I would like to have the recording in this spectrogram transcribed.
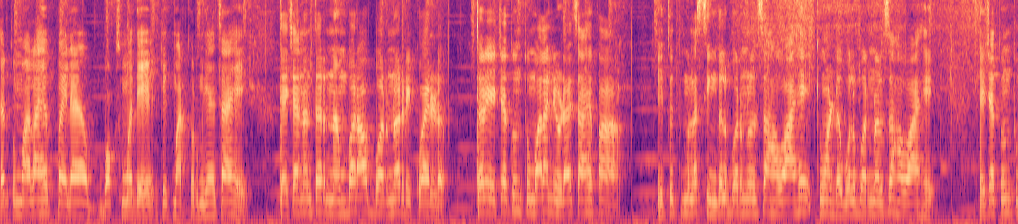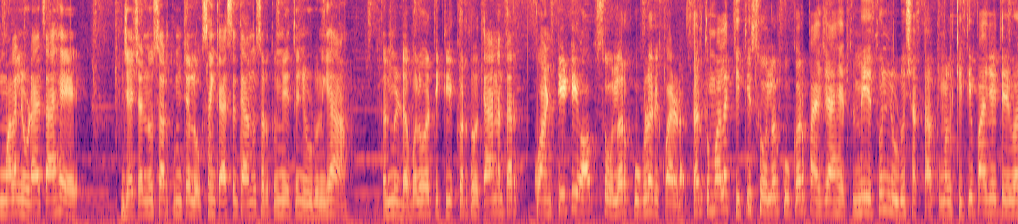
तर तुम्हाला हे पहिल्या बॉक्समध्ये टिक मार्क करून घ्यायचं आहे. त्याच्यानंतर नंबर ऑफ बर्नर रिक्वायर्ड तर याच्यातून तुम्हाला निवडायचं आहे पहा. इथे तुम्हाला सिंगल बर्नरचा हवा आहे किंवा डबल बर्नरचा हवा आहे. ह्याच्यातून तुम्हाला निवडायचं आहे. ज्याच्यानुसार तुमच्या लोकसंख्या असेल त्यानुसार तुम्ही इथे निवडून घ्या. तर मी डबलवरती क्लिक करतो. त्यानंतर quantity of solar cooker required तर तुम्हाला किती सोलर कुकर पाहिजे आहे तुम्ही इथून निवडू शकता. तुम्हाला किती पाहिजे तेव्हा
